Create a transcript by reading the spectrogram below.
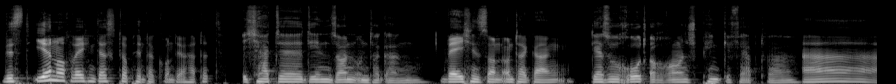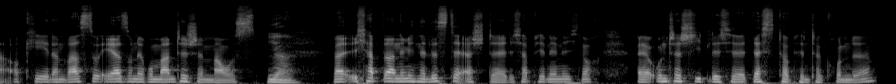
Wisst ihr noch, welchen Desktop-Hintergrund ihr hattet? Ich hatte den Sonnenuntergang, Welchen Sonnenuntergang? der so rot, orange, pink gefärbt war. Ah, okay, dann warst du eher so eine romantische Maus. Ja. Weil ich habe da nämlich eine Liste erstellt. Ich habe hier nämlich noch äh, unterschiedliche Desktop-Hintergründe.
